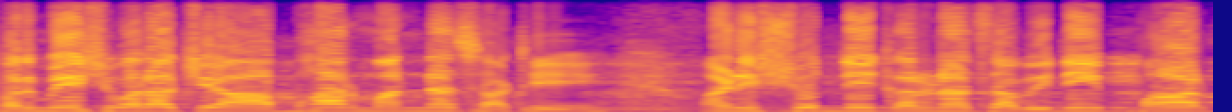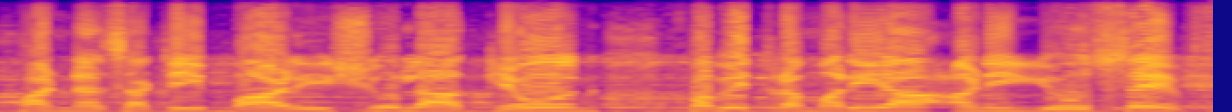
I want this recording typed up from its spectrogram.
परमेश्वराचे आभार मानण्यासाठी आणि शुद्धीकरणाचा विधी पार पाडण्यासाठी बाळ येशूला घेऊन पवित्र मरिया आणि योसेफ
